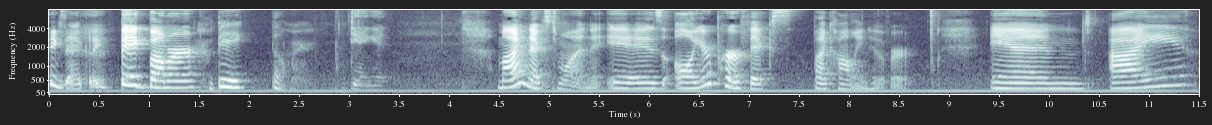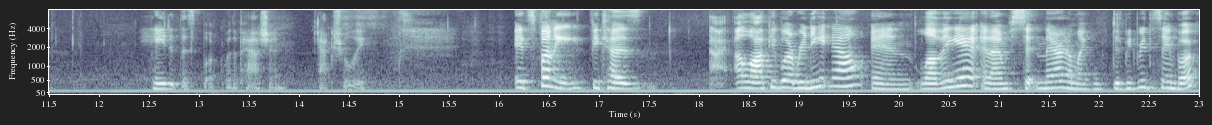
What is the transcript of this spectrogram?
exactly. Big bummer. Big bummer. Dang it. My next one is All Your Perfects by Colleen Hoover. And I hated this book with a passion, actually. It's funny because a lot of people are reading it now and loving it, and I'm sitting there and I'm like, did we read the same book?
